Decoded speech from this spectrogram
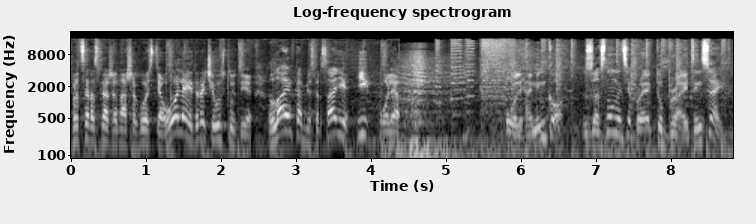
Про це розкаже наша гостя Оля. І, до речі, у студії Лайка, містер Сані і Оля. Ольга Мінко, засновниця проекту Bright Insight.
